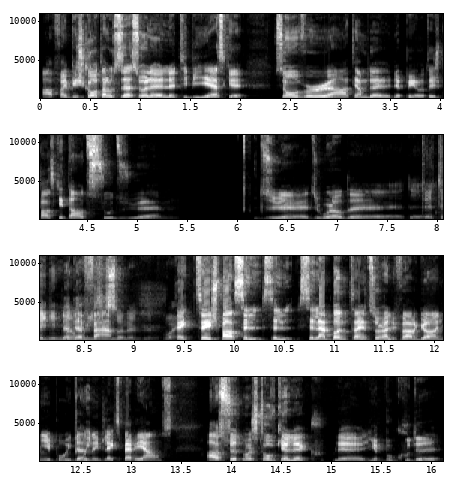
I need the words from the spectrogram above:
enfin. Puis je suis content aussi que ce soit le, le TBS, que si on veut, en termes de, de POT, je pense qu'il est en dessous du, du, du World de, de- de oui, femmes. ouais. fait que, tu sais, je pense que c'est- la bonne teinture à lui faire gagner pour lui donner Oui. de l'expérience. Ensuite, moi, je trouve que le, y a beaucoup de,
